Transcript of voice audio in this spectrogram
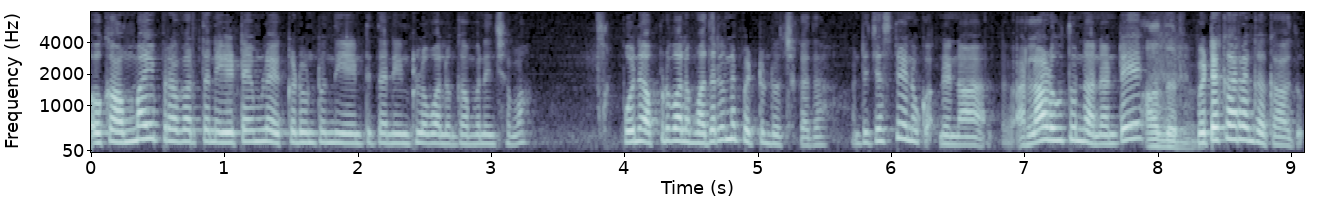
ఒక అమ్మాయి ప్రవర్తన ఏ టైంలో ఎక్కడ ఉంటుంది ఏంటి దాని ఇంట్లో వాళ్ళు గమనించమా? పోనీ అప్పుడు వాళ్ళ మదరనే పెట్టుండొచ్చు కదా? అంటే జస్ట్ నేను ఒక- నేను అలా అడుగుతున్నాను. అంటే వెటకారంగా కాదు.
